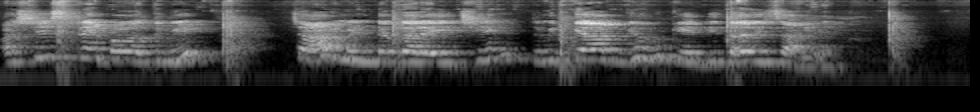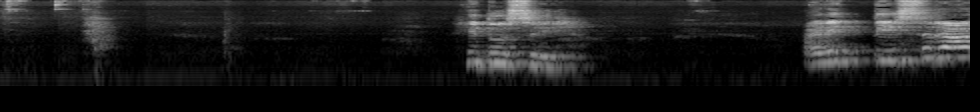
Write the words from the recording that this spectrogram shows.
अशी स्टेप तुम्ही चार मिनिटं करायची. तुम्ही कॅब घेऊन केली तरी चालेल. ही दुसरी. आणि तिसरा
